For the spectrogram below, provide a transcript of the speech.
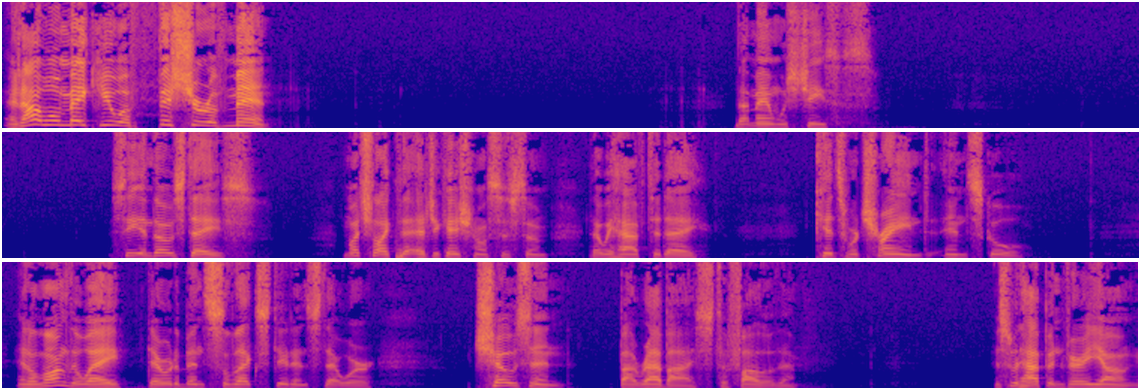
and I will make you a fisher of men. That man was Jesus. See, in those days, much like the educational system that we have today, kids were trained in school. And along the way, there would have been select students that were chosen by rabbis to follow them. This would happen very young,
